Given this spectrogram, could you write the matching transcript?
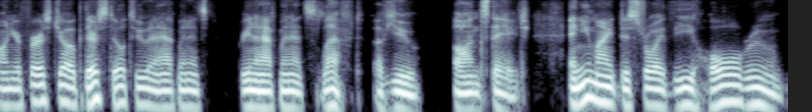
on your first joke, there's still two and a half minutes, three and a half minutes left of you on stage. And you might destroy the whole room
